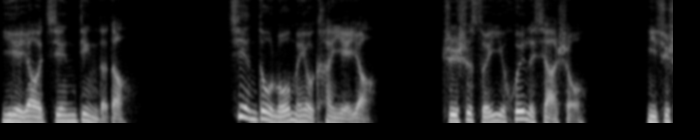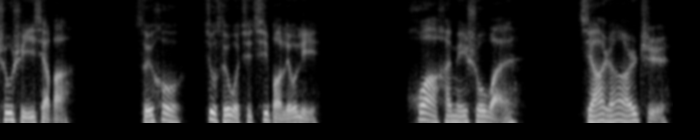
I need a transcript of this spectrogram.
叶耀坚定的道。剑斗罗没有看叶耀，只是随意挥了下手：“你去收拾一下吧，随后就随我去七宝琉璃。”话还没说完，戛然而止，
